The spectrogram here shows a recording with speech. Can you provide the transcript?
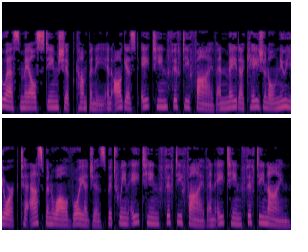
U.S. Mail Steamship Company in August 1855 and made occasional New York to Aspinwall voyages between 1855 and 1859.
